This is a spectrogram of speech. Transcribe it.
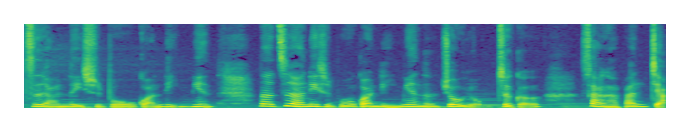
自然历史博物馆里面。那自然历史博物馆里面呢，就有这个。萨卡班甲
